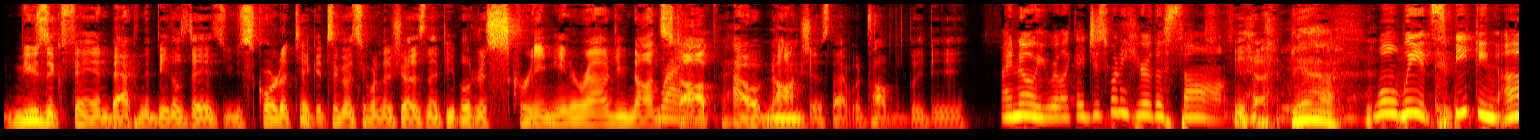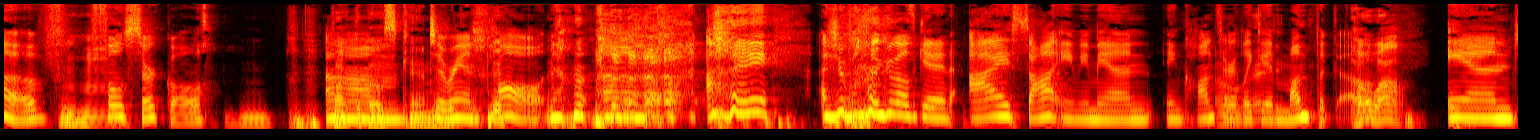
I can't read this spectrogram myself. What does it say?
music fan back in the Beatles days, you scored a ticket to go see one of their shows and then people are just screaming around you nonstop, Right. how obnoxious mm-hmm. that would probably be. I know. You were like, I just want to hear the song. Yeah. Yeah. Well, wait, speaking of mm-hmm. full circle mm-hmm. Taco Bell's um, canon. to Rand Paul, no, um, I, to Taco Bell's canon, I saw Aimee Mann in concert like a month ago. Oh, wow. and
